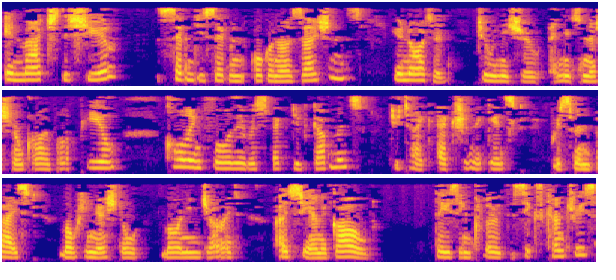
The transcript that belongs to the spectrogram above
In March this year, 77 organisations united to issue an international global appeal calling for their respective governments to take action against Brisbane-based multinational mining giant OceanaGold. These include the six countries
